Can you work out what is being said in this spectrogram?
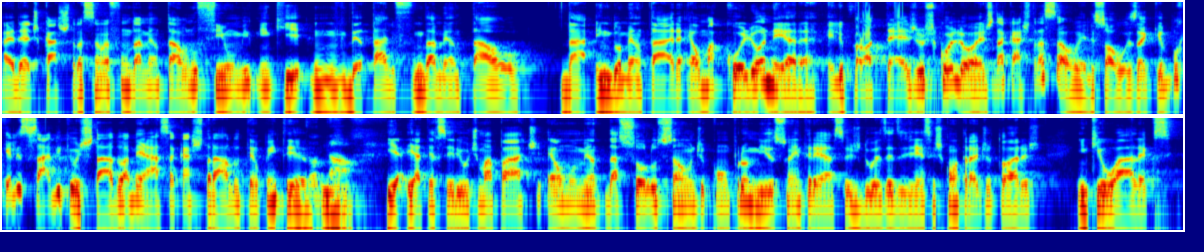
A ideia de castração é fundamental no filme, em que um detalhe fundamental da indumentária é uma colhoneira. Ele protege os colhões da castração. Ele só usa aquilo porque ele sabe que o Estado ameaça castrá-lo o tempo inteiro. Total. E a, e a, terceira e última parte é o momento da solução de compromisso entre essas duas exigências contraditórias, em que o Alex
